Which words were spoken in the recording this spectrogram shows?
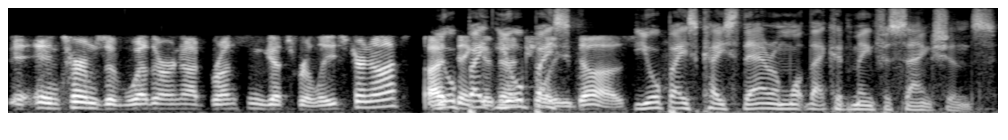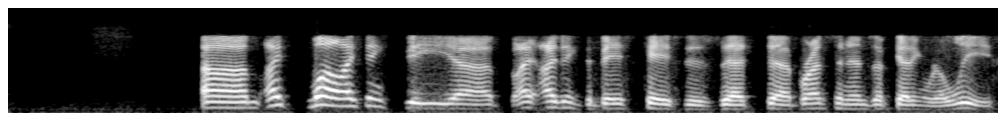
in terms of whether or not Brunson gets released or not, I Your think ba- eventually your base, does. Your base case there and what that could mean for sanctions. Um, I well, I think the uh, I, I think the base case is that uh, Brunson ends up getting released.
